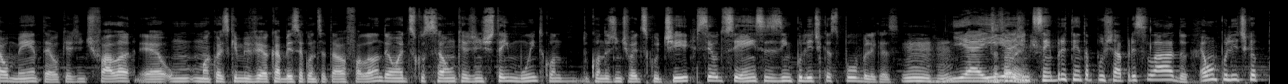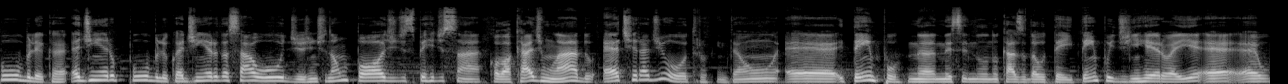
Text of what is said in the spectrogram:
aumenta, é o que a gente fala. É um, uma coisa que me veio à cabeça quando você estava falando, é uma discussão que a gente tem muito quando, quando a gente vai discutir pseudociências em políticas públicas. Uhum, e aí exatamente. a gente sempre tenta puxar para esse lado. É uma política pública, é dinheiro público, é dinheiro da saúde. A gente não pode desperdiçar. Colocar de um lado é tirar de outro. Então, é tempo na, nesse no, no, caso da UTI, tempo e dinheiro aí é, é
